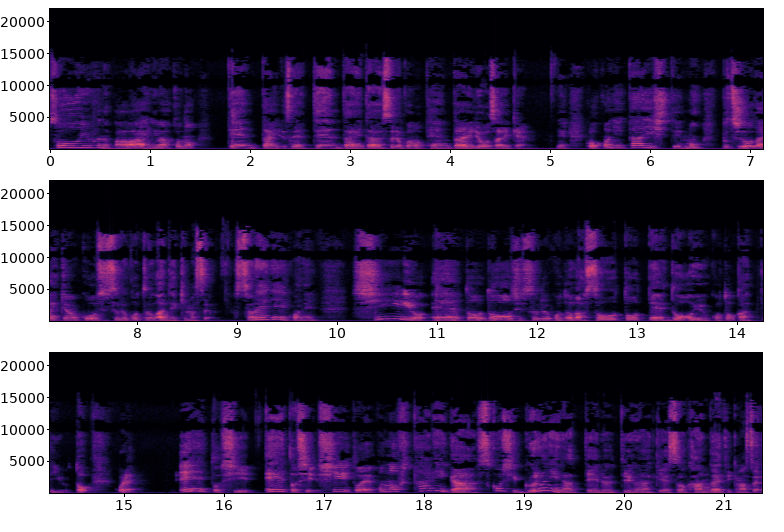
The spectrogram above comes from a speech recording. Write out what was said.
そういうふうな場合には、この天体ですね。天体に対するこの天体良債権。で、ここに対しても仏上代金を行使することができます。それで、これね、C を A と同士することが相当ってどういうことかっていうと、これ、A と C、A と C、C と A、この二人が少しグルになっているっていう風なケースを考えていきます。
